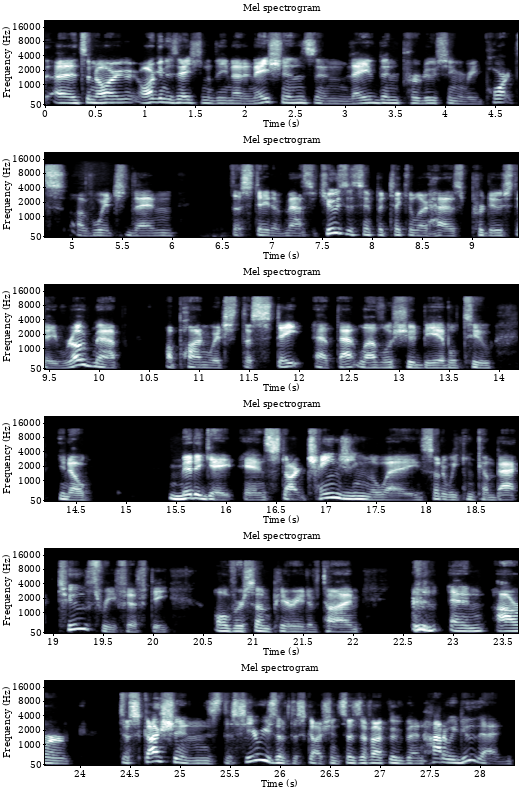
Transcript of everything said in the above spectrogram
uh, it's an or- organization of the United Nations, and they've been producing reports of which then the state of Massachusetts, in particular, has produced a roadmap upon which the state at that level should be able to, you know, mitigate and start changing the way so that we can come back to 350 over some period of time. and our discussions, the series of discussions, has effectively been how do we do that? And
